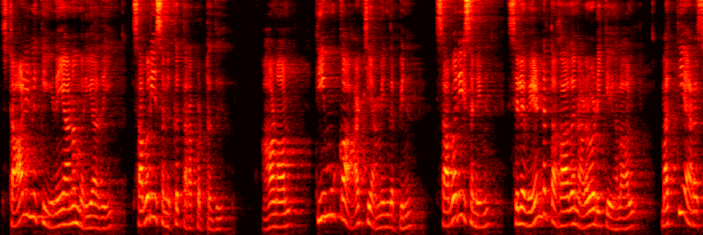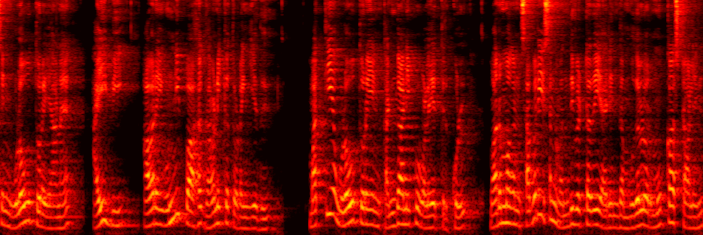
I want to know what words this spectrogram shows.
ஸ்டாலினுக்கு இணையான மரியாதை சபரீசனுக்கு தரப்பட்டது. ஆனால் திமுக ஆட்சி அமைந்த பின் சபரீசனின் சில வேண்டத்தகாத நடவடிக்கைகளால் மத்திய அரசின் உளவுத்துறையான ஐபி அவரை உன்னிப்பாக கவனிக்கத் தொடங்கியது. மத்திய உளவுத்துறையின் கண்காணிப்பு வளையத்திற்குள் மருமகன் சபரீசன் வந்துவிட்டதை அறிந்த முதல்வர் மு ஸ்டாலின்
